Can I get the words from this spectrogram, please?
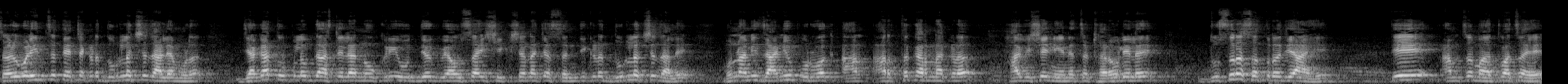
चळवळींचं त्याच्याकडे दुर्लक्ष झाल्यामुळं जगात उपलब्ध असलेल्या नोकरी उद्योग व्यवसाय शिक्षणाच्या संधीकडे दुर्लक्ष झाले. म्हणून आम्ही जाणीवपूर्वक आर- अर्थकारणाकडं हा विषय नेण्याचं ठरवलेलं आहे. दुसरं सत्र जे आहे ते आमचं महत्वाचं आहे.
